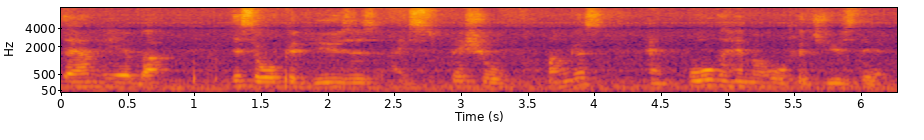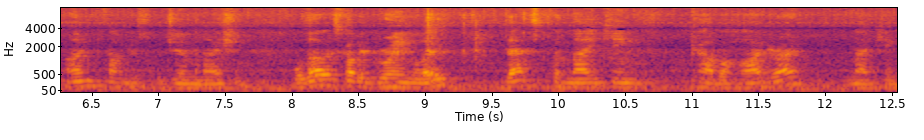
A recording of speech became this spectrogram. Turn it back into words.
down here, but this orchid uses a special fungus and all the hammer orchids use their own fungus for germination. Although it's got a green leaf, that's for making carbohydrate, making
